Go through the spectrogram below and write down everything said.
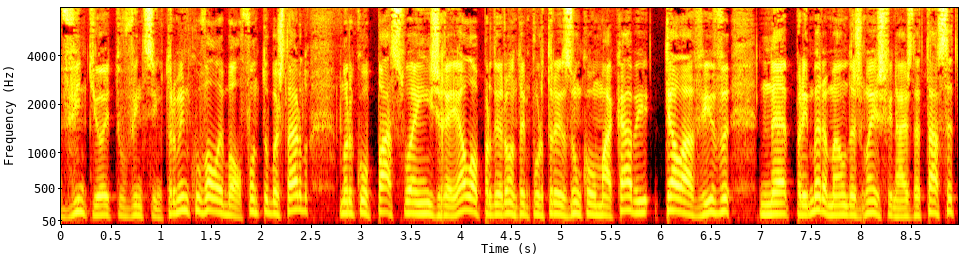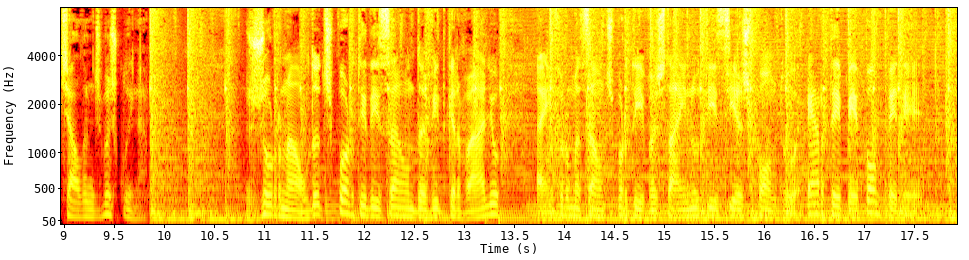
28-25. Termino com o voleibol. Fonte do Bastardo marcou passo em Israel ao perder ontem por 3-1 com o Maccabi Tel Aviv na primeira mão das meias finais da Taça Challenge masculina. Jornal de Desporto, edição David Carvalho. A informação desportiva está em notícias.rtp.pt.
